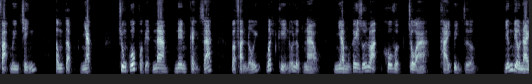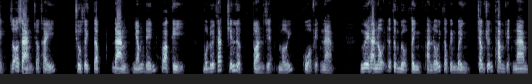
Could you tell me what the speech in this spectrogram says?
Phạm Minh Chính, ông Tập nhắc Trung Quốc và Việt Nam nên cảnh giác và phản đối bất kỳ nỗ lực nào nhằm gây rối loạn khu vực châu Á-Thái Bình Dương. Những điều này rõ ràng cho thấy Chủ tịch Tập đang nhắm đến Hoa Kỳ, một đối tác chiến lược toàn diện mới của Việt Nam. Người Hà Nội đã từng biểu tình phản đối Tập Cận Bình trong chuyến thăm Việt Nam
